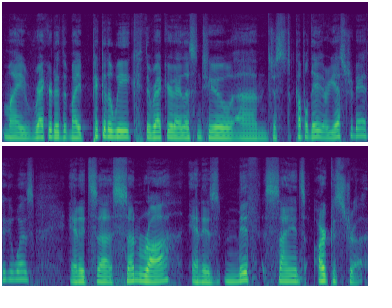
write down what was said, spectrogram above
my record of the, my pick of the week, the record I listened to um, just a couple days or yesterday I think it was, and it's uh, Sun Ra and his Myth Science Orchestra.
